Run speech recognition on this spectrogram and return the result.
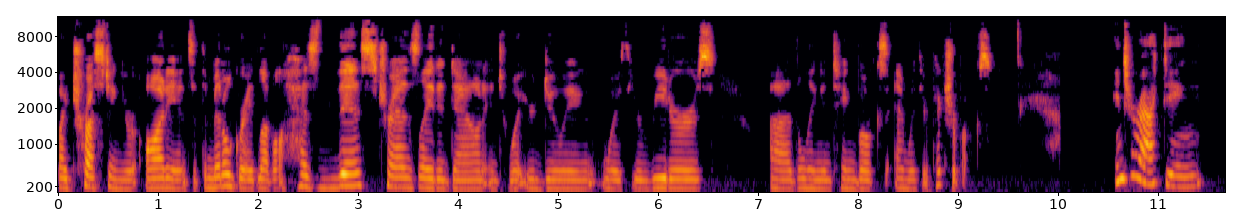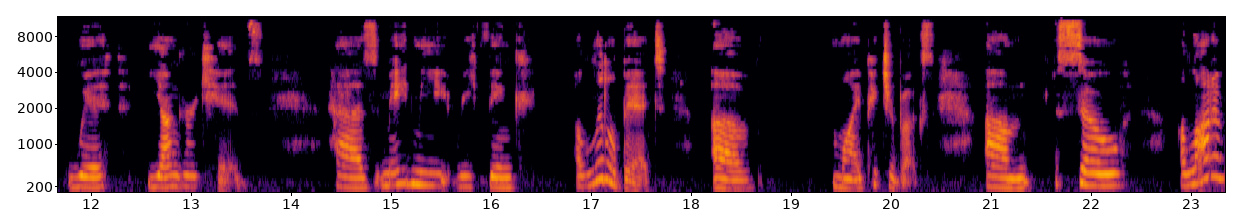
by trusting your audience at the middle grade level has this translated down into what you're doing with your readers uh, the ling and ting books and with your picture books. Interacting with younger kids has made me rethink a little bit of my picture books. Um, so a lot of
